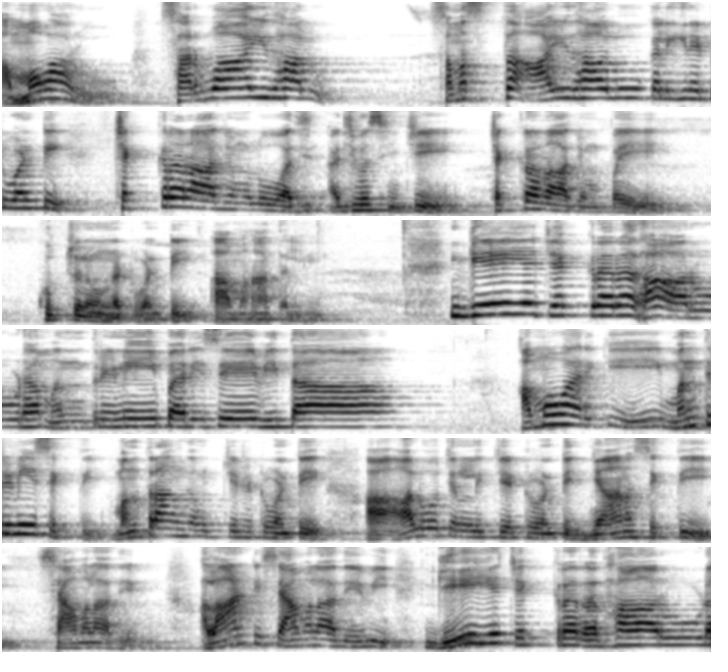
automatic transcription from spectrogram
అమ్మవారు సర్వాయుధాలు సమస్త ఆయుధాలు కలిగినటువంటి చక్రరాజములో అధి అధివసించి చక్రరాజంపై కూర్చుని ఉన్నటువంటి ఆ మహాతల్లి. గేయ చక్రరథారూఢ మంత్రిణీ పరిసేవిత. అమ్మవారికి మంత్రిణీ శక్తి మంత్రాంగం ఇచ్చేటటువంటి ఆ ఆలోచనలు ఇచ్చేటువంటి జ్ఞానశక్తి శ్యామలాదేవి. అలాంటి శ్యామలాదేవి గేయ చక్ర రథారూఢ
